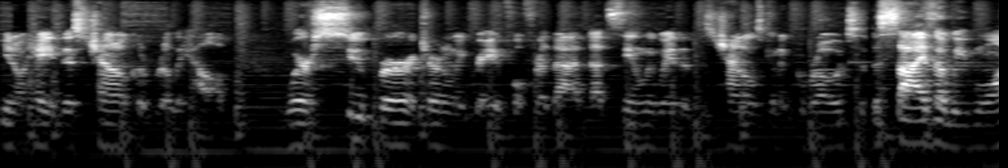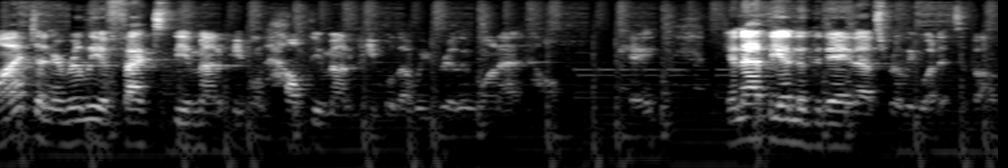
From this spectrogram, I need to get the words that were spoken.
you know, hey, this channel could really help. We're super eternally grateful for that. That's the only way that this channel is going to grow to the size that we want and it really affects the amount of people and help the amount of people that we really want to help. Okay. And at the end of the day, that's really what it's about.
